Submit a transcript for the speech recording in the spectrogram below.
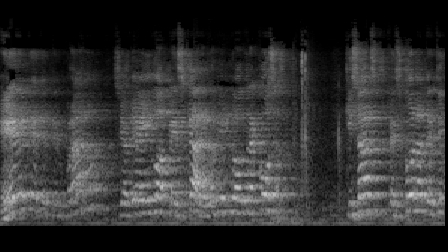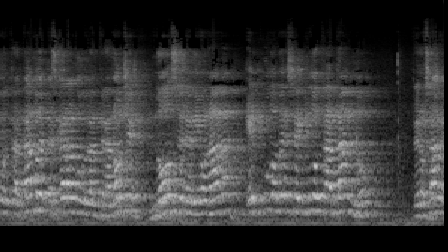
Él desde temprano se había ido a pescar, él había ido a otra cosa. Quizás pescó la testigo tratando de pescar algo durante la noche, no se le dio nada, él pudo haber seguido tratando, pero sabe,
